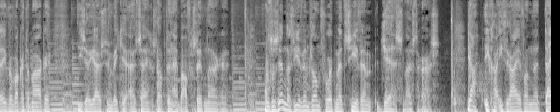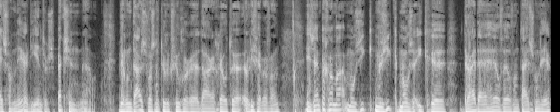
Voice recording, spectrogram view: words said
Even wakker te maken... die zojuist een beetje uit zijn gestapt... en hebben afgestemd naar uh, onze zender CFM Zandvoort... met CFM Jazz, luisteraars. Ja, ik ga iets draaien van uh, Thijs van Leer, die Introspection. Nou, Willem Duis was natuurlijk vroeger uh, daar een grote liefhebber van. In zijn programma Muziek, Muziek Mozaïek draaide hij heel veel van Thijs van Leer.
